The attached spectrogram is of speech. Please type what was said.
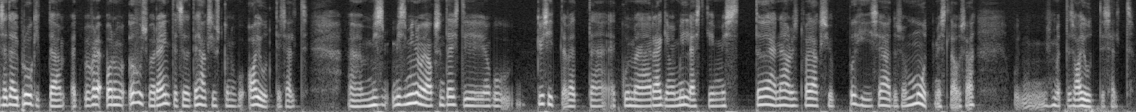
seda ei pruugita, et on õhus variant, et seda tehakse justkui nagu ajutiselt. Äh, mis, mis minu jaoks on täiesti nagu küsitav, et, et kui me räägime millestki, mis tõenäoliselt vajaks ju põhiseaduse muutmist lausa, mis mõttes ajutiselt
